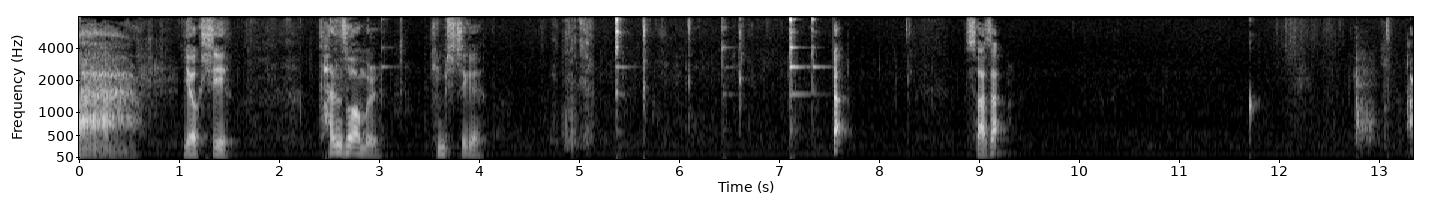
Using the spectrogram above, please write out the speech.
아, 역시 탄수화물 김치찌개. 자, 쏴자. 아.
